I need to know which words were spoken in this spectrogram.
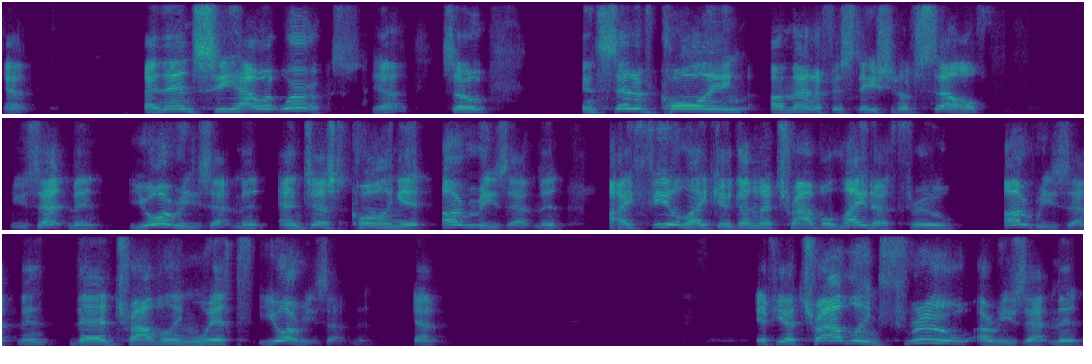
Yeah and then see how it works. Yeah. So instead of calling a manifestation of self resentment, your resentment, and just calling it a resentment, I feel like you're going to travel lighter through a resentment than traveling with your resentment. Yeah. If you're traveling through a resentment,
